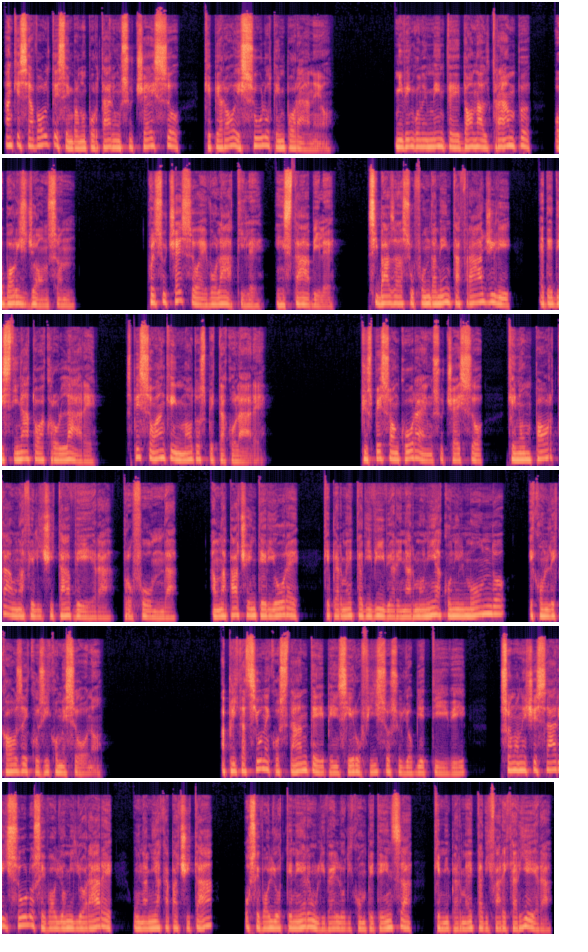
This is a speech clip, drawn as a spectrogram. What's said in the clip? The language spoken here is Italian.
anche se a volte sembrano portare un successo che però è solo temporaneo. Mi vengono in mente Donald Trump o Boris Johnson. Quel successo è volatile, instabile, si basa su fondamenta fragili ed è destinato a crollare, spesso anche in modo spettacolare. Più spesso ancora è un successo che non porta a una felicità vera, profonda, a una pace interiore che permetta di vivere in armonia con il mondo e con le cose così come sono. Applicazione costante e pensiero fisso sugli obiettivi sono necessari solo se voglio migliorare una mia capacità o se voglio ottenere un livello di competenza che mi permetta di fare carriera,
